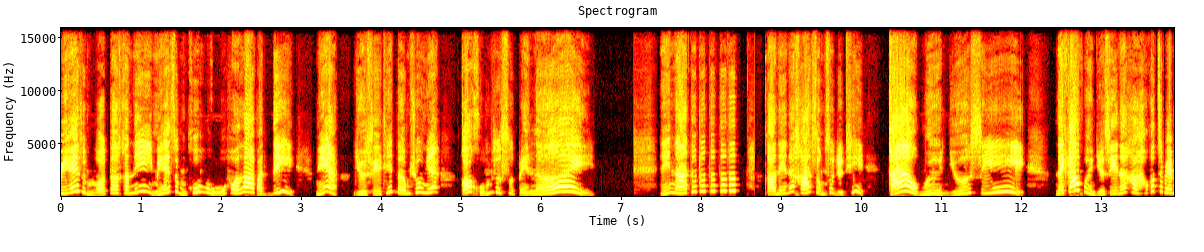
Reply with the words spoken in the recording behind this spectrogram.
มีให้สุ่มรถปากานี่ มีให้สุ่มคู่หูโพล่าบัดดี้เนี่ย UC ที่เติมช่วงเนี้ยก็คุ้มสุดๆไปเลย นี่นะตึ๊ดตึ๊ดตึ๊ดตึ๊ดตอนนี้นะคะ สูงสุดอยู่ที่ 90,000 UC ใน 90,000 UC นะคะเขาก็จะเป็น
